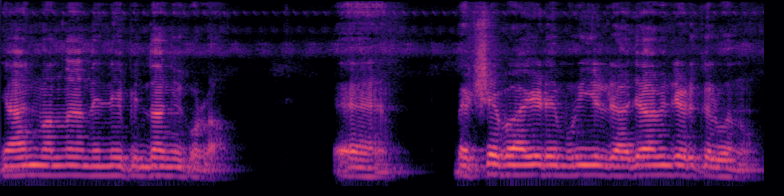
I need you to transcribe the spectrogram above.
ഞാൻ വന്ന് നിന്നെ പിന്താങ്ങിക്കൊള്ളാം. ബക്ഷബായിയുടെ മുറിയിൽ രാജാവിന്റെ അടുക്കൽ വന്നു.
